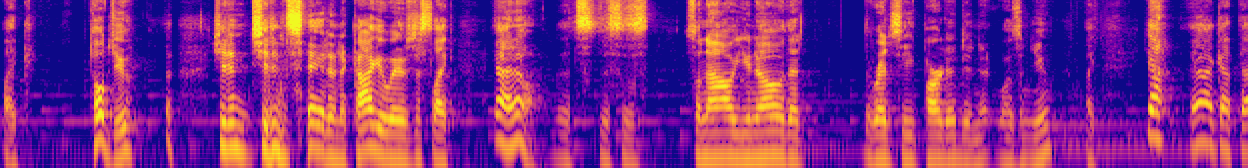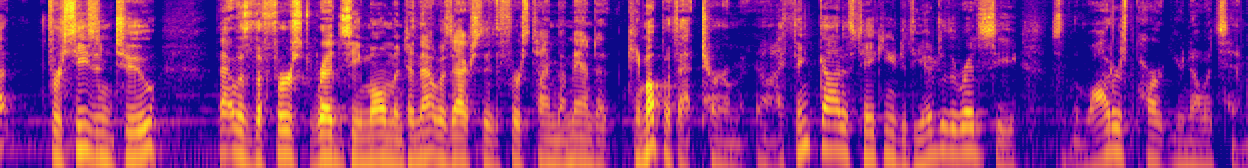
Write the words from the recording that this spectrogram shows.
Like, told you. she didn't she didn't say it in a cocky way. It was just like, yeah, I know. That's this is so now you know that the Red Sea parted and it wasn't you. Like, yeah, yeah, I got that. For season two, that was the first Red Sea moment, and that was actually the first time Amanda came up with that term. You know, I think God is taking you to the edge of the Red Sea, so the waters part, you know it's Him.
